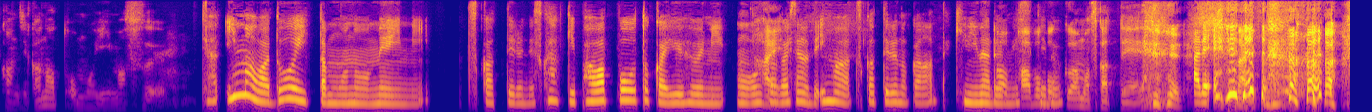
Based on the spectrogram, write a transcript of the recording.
感じかなと思います。じゃあ今はどういったものをメインに使ってるんですか？さっきパワポとかいうふうにおはい伺いしたので、今は使ってるのかなって気になるんですパワポけど。僕はもう使ってあれ？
